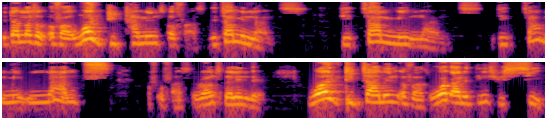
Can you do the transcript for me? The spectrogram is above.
Determinants of offer. What determines offers? Determinants. Determinants. Determinants of offers. Wrong spelling there. What determines offers? What are the things you see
